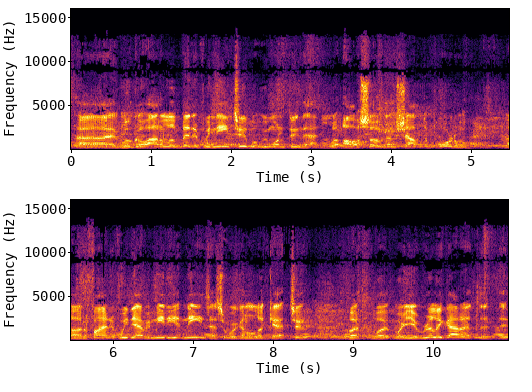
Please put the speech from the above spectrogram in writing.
Uh, we'll go out a little bit if we need to, but we want to do that. We're also going to shop the portal uh, to find if we have immediate needs. That's what we're going to look at too. But what, where you really got to,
